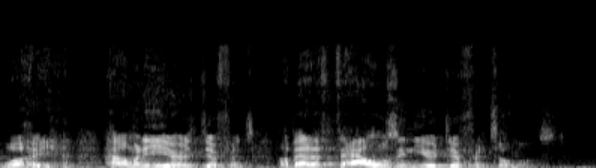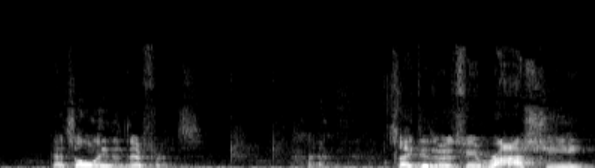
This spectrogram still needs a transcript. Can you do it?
Well, how many years difference? About a thousand year difference almost. That's only the difference. it's like the difference between Rashi,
